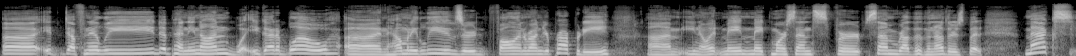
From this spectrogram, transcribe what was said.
Uh, it definitely, depending on what you got to blow uh, and how many leaves are falling around your property, um, you know, it may make more sense for some rather than others. But Max,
